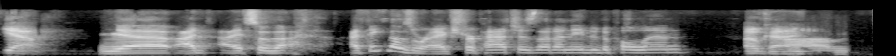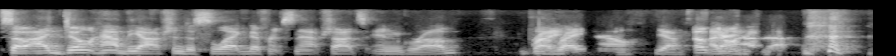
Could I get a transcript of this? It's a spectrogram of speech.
Yeah. Yeah, I, I so that I think those were extra patches that I needed to pull in. Okay. Um, so I don't have the option to select different snapshots in Grub uh, right. right now. Yeah, Okay. I don't have that.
